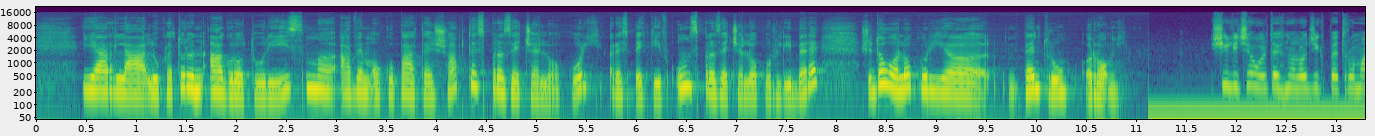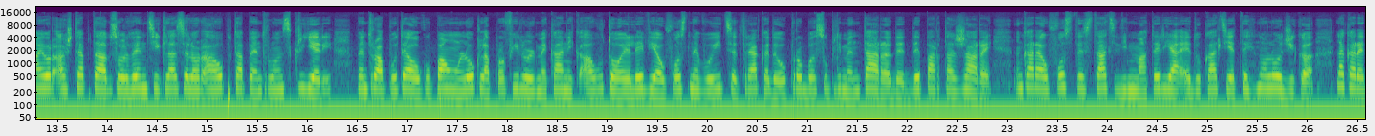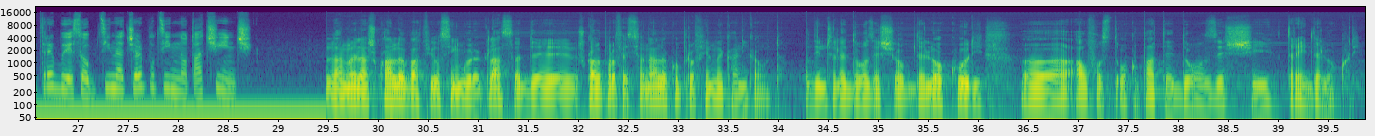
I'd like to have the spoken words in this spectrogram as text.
iar la lucrător în agroturism avem ocupate 17 locuri, respectiv 11 locuri libere și 2 locuri uh, pentru romi. Și Liceul Tehnologic Petru Maior așteaptă absolvenții claselor a 8 -a pentru înscrieri. Pentru a putea ocupa un loc la profilul mecanic auto, elevii au fost nevoiți să treacă de o probă suplimentară de departajare, în care au fost testați din materia educație tehnologică, la care trebuie să obțină cel puțin nota 5. La noi la școală va fi o singură clasă de școală profesională cu profil mecanic auto. Din cele 28 de locuri uh, au fost ocupate 23 de locuri.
